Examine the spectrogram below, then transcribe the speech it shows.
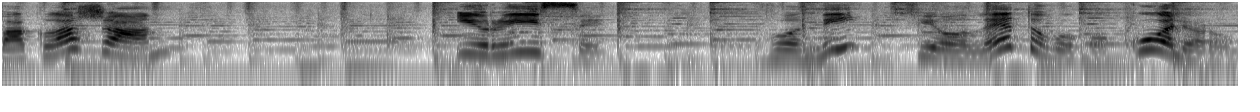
баклажан, іриси. Вони фіолетового кольору.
